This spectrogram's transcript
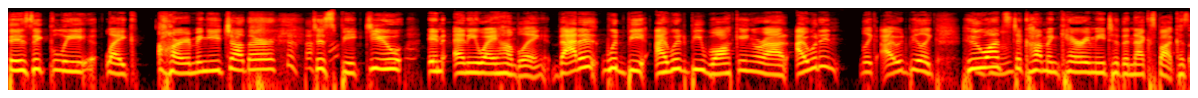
physically like harming each other to speak to you in any way humbling? That it would be I would be walking around. I wouldn't like I would be like, who wants mm-hmm. to come and carry me to the next spot? Because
